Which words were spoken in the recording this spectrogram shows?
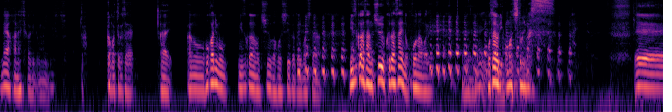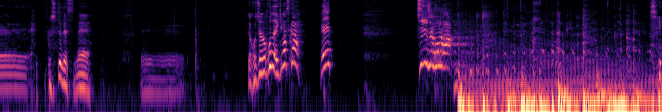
ね、話しかけてもいいですし。頑張ってください。はい。あの、他にも水川のチューが欲しい方いましたら、水川さんチューくださいのコーナーまで、えーお便りお待ちしております。はいえー、そしてですね、えー、じゃあこちらのコーナー行きますかえ？新入社のコーナー新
